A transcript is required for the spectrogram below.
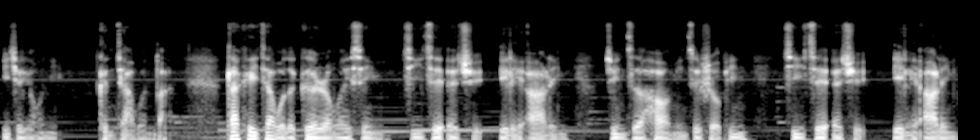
依旧有你，更加温暖。大家可以加我的个人微信 gzh 一零二零，俊泽浩名字首拼。gzh 一零二零，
